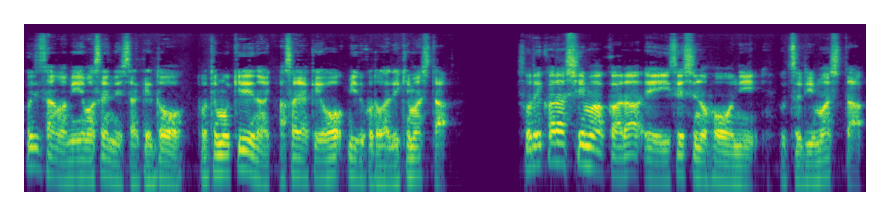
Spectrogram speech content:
富士山は見えませんでしたけど、とても綺麗な朝焼けを見ることができました。それから島から、えー伊勢市の方に移りました。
